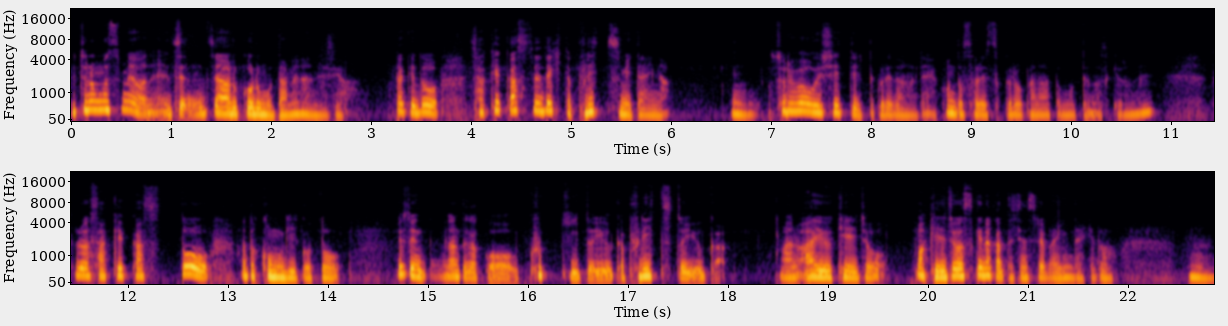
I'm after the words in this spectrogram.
うちの娘はね、全然アルコールもダメなんですよ。だけど、酒粕でできたプリッツみたいな、うん、それは美味しいって言ってくれたので、今度それ作ろうかなと思ってますけどね。それは酒粕と、あと小麦粉と、要するに、なんていうかこう、クッキーというか、プリッツというか、あの、ああいう形状。まあ、形状は好きな形にすればいいんだけど、うん。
